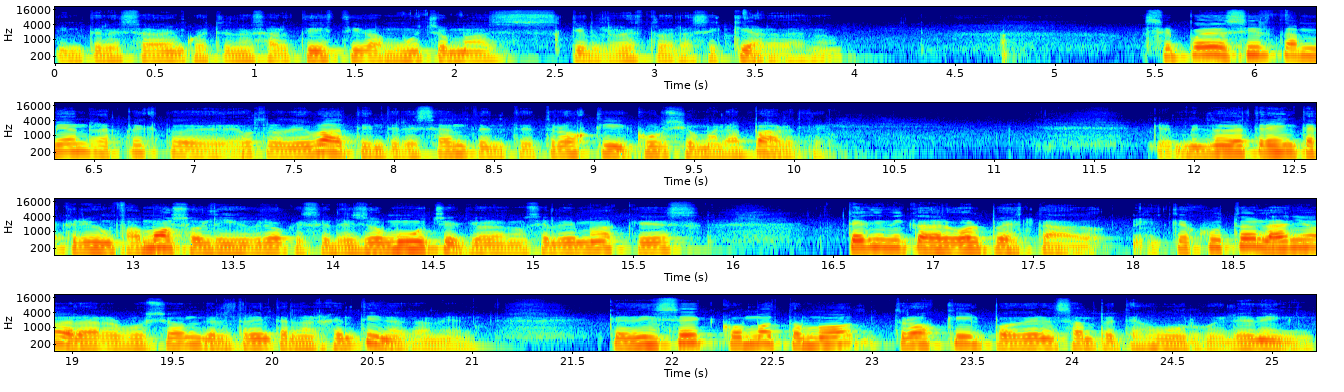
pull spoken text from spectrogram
interesada en cuestiones artísticas, mucho más que el resto de las izquierdas. ¿no? Se puede decir también respecto de otro debate interesante entre Trotsky y Curcio Malaparte que en 1930 escribió un famoso libro que se leyó mucho y que ahora no se lee más, que es Técnica del Golpe de Estado, que es justo el año de la Revolución del 30 en Argentina también, que dice cómo tomó Trotsky el poder en San Petersburgo y Lenin.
